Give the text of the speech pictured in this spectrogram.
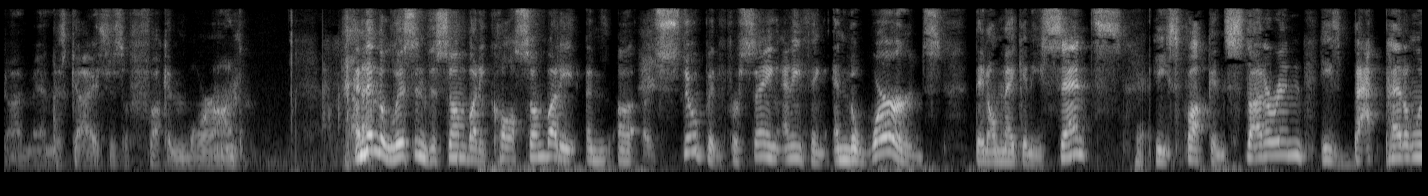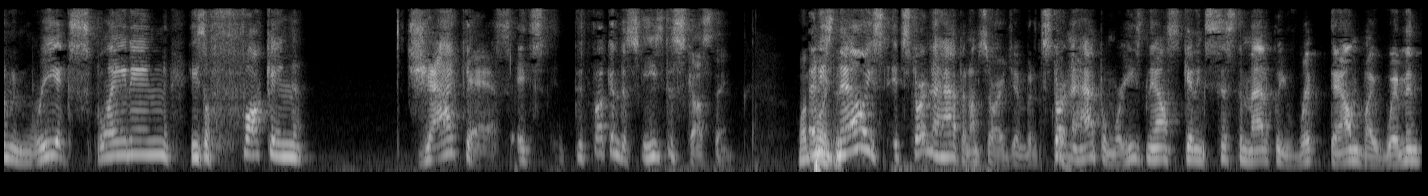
God, man, this guy is just a fucking moron. And then to listen to somebody call somebody an, uh, stupid for saying anything, and the words they don't make any sense. Yeah. He's fucking stuttering. He's backpedaling and re-explaining. He's a fucking jackass. It's the fucking he's disgusting. And he's now he's it's starting to happen. I'm sorry, Jim, but it's starting to happen where he's now getting systematically ripped down by women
